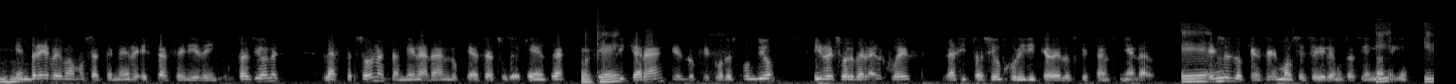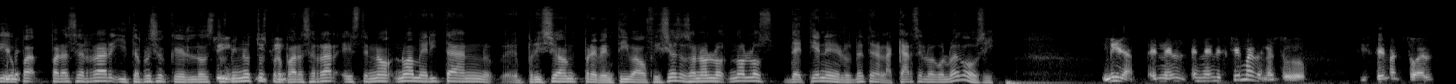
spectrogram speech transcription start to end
en breve vamos a tener esta serie de imputaciones las personas también harán lo que hace a su defensa, explicarán qué es lo que correspondió y resolverá el juez la situación jurídica de los que están señalados. Eh, Eso es lo que hacemos y seguiremos haciendo. Y, y digo, para cerrar, y te aprecio que los minutos, pero para cerrar, este no no ameritan eh, prisión preventiva oficiosa, o no, no los detienen y los meten a la cárcel luego, luego, ¿o sí? Mira, en el, en el esquema de nuestro sistema actual,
